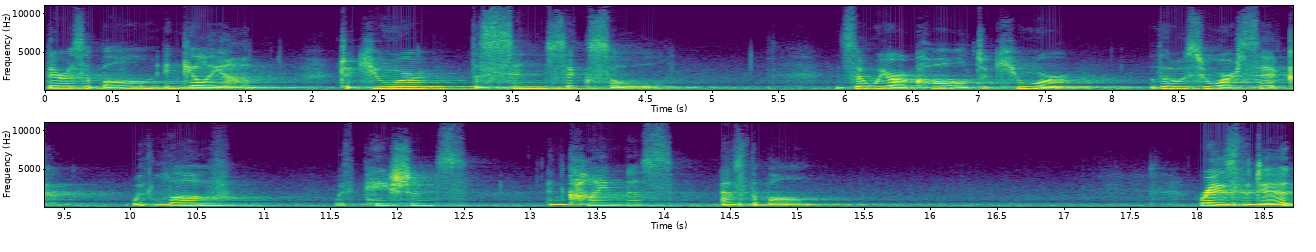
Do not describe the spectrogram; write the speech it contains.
there is a balm in Gilead to cure the sin sick soul. And so we are called to cure those who are sick with love, with patience, and kindness as the balm. Raise the dead.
